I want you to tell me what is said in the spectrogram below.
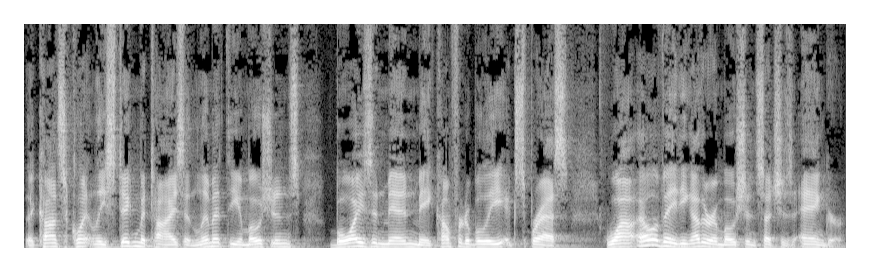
that consequently stigmatize and limit the emotions boys and men may comfortably express while elevating other emotions such as anger.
